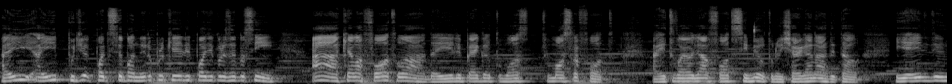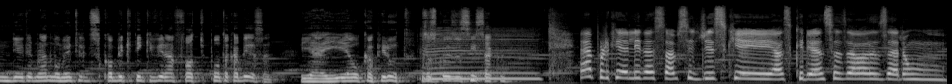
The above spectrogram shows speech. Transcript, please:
aí, aí podia, pode ser maneiro porque ele pode, por exemplo, assim, ah, aquela foto lá, daí ele pega, tu mostra, tu mostra a foto. Aí tu vai olhar a foto assim, meu, tu não enxerga nada e tal. E aí, em determinado momento, ele descobre que tem que virar a foto de ponta cabeça. E aí é o capiroto. Essas coisas assim, saca? É, porque ali na sinopse diz que as crianças, elas eram...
